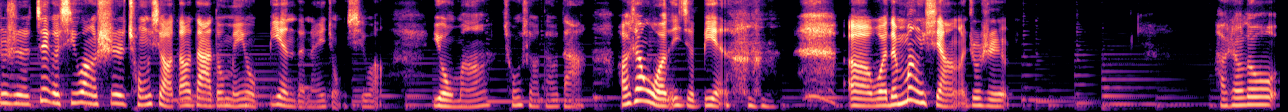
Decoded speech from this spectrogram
就是这个希望是从小到大都没有变的那一种希望，有吗？从小到大，好像我一直变。呃，我的梦想就是，好像都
